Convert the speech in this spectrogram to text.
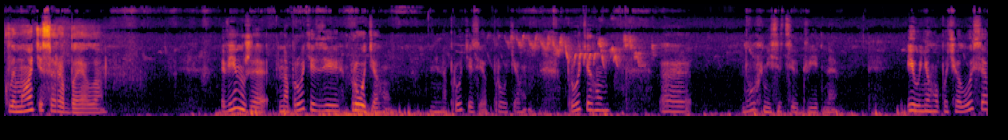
клематіс арабела. Він уже на протязі протягом, не на протязі, а протягом, протягом е, двох місяців квітне. І у нього почалося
